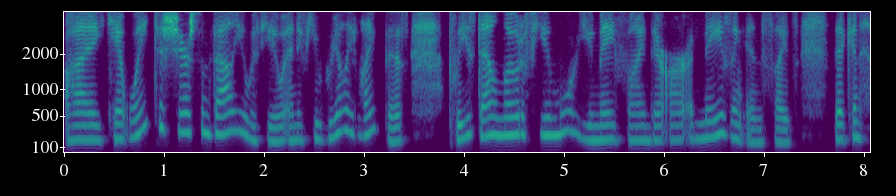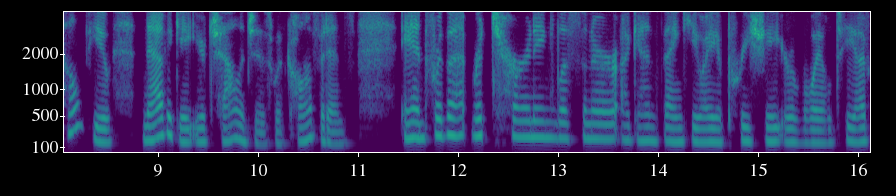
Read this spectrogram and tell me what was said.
I can't wait to share some value with you. And if you really like this, please download a few more. You may find there are amazing insights that can help you now navigate your challenges with confidence. And for that returning listener, again, thank you. I appreciate your loyalty. I've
